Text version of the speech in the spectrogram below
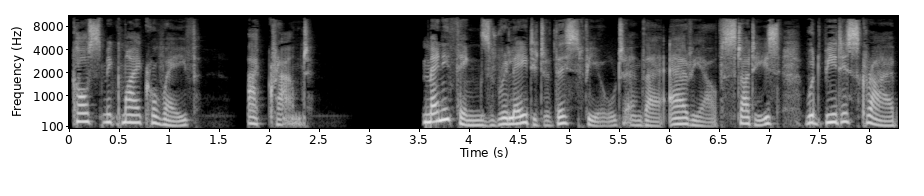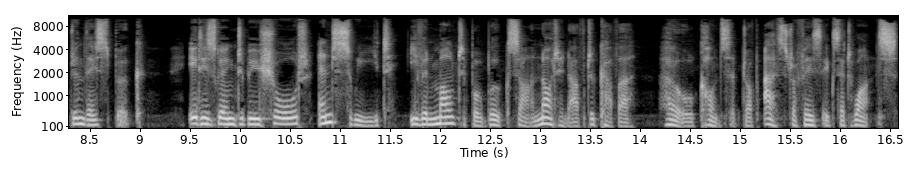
cosmic microwave, background. Many things related to this field and their area of studies would be described in this book. It is going to be short and sweet, even multiple books are not enough to cover whole concept of astrophysics at once.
